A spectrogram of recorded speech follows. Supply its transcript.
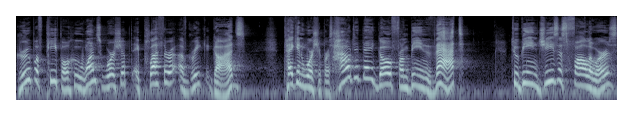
group of people who once worshiped a plethora of Greek gods, pagan worshippers, how did they go from being that to being Jesus followers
